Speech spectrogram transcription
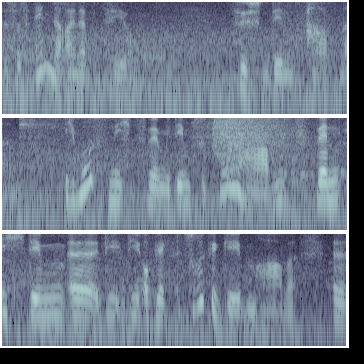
das ist das Ende einer Beziehung zwischen den Partnern. Ich muss nichts mehr mit dem zu tun haben, wenn ich dem äh, die, die Objekte zurückgegeben habe. Äh,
